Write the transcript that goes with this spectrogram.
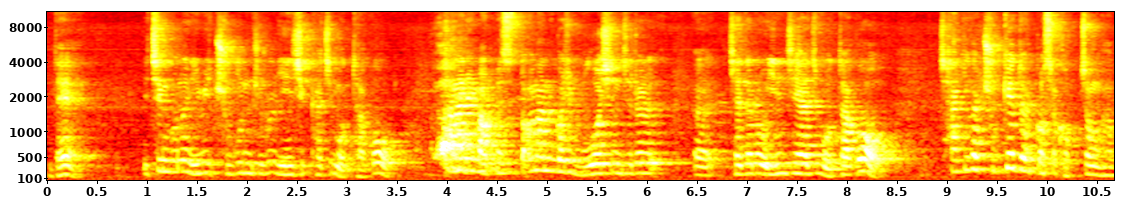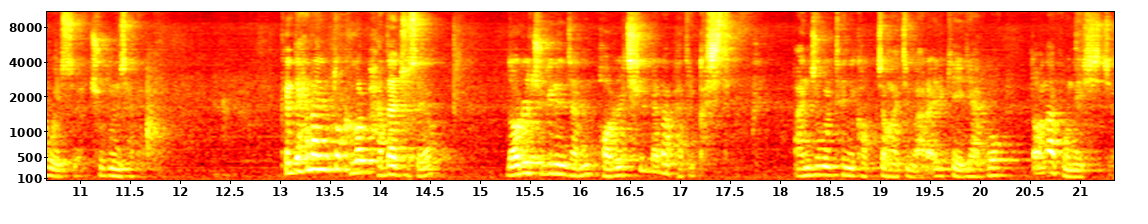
근데 이 친구는 이미 죽은 줄을 인식하지 못하고 하나님 앞에서 떠나는 것이 무엇인지를 어, 제대로 인지하지 못하고 자기가 죽게 될 것을 걱정하고 있어요. 죽은 사람. 근데 하나님 또 그걸 받아주세요. 너를 죽이는 자는 벌을 7배나 받을 것이다. 안 죽을 테니 걱정하지 마라. 이렇게 얘기하고 떠나 보내시죠.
